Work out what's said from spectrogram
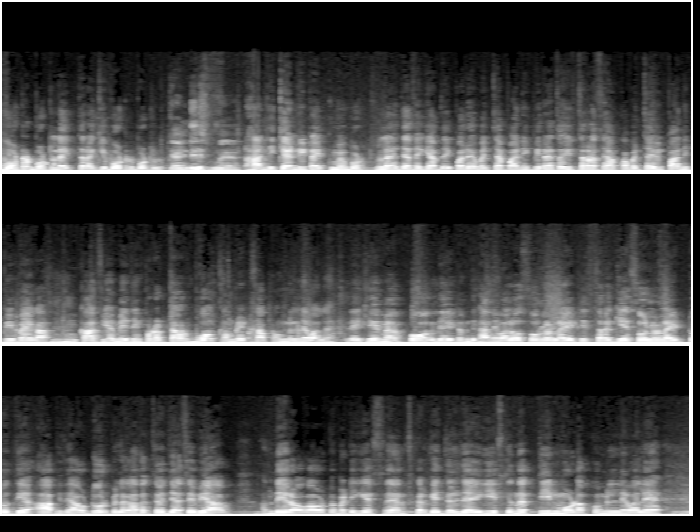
वाटर बोतल है एक तरह की वाटर बोतल कैंडी में हाँ। जी कैंडी टाइप में बोतल है। जैसे कि आप देख पा रहे हो बच्चा पानी पी रहा है तो इस तरह से आपका बच्चा भी पानी पी पाएगा। काफ़ी अमेजिंग प्रोडक्ट है और बहुत कम रेट का आपको मिलने वाला है। देखिए मैं आपको अगली आइटम दिखाने वाला हूँ। सोलर लाइट इस तरह की सोलर लाइट होती है। आप इसे आउटडोर पे लगा सकते हो। जैसे भी आप अंधेरा होगा ऑटोमेटिक ये सेंस करके जल जाएगी। इसके अंदर तीन मोड आपको मिलने वाले हैं।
